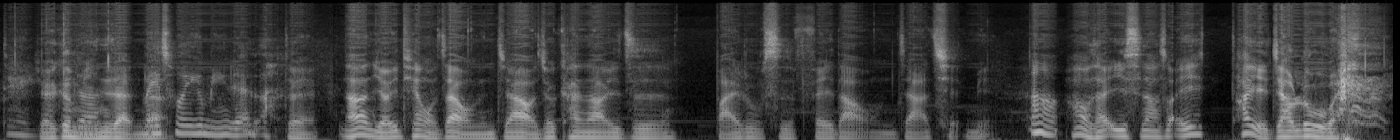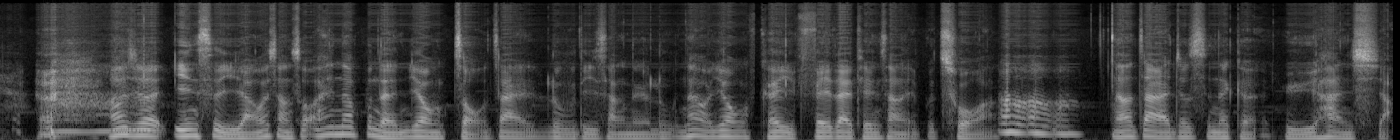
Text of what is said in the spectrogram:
对 有一个名人了，没错，一个名人了，对。然后有一天我在我们家，我就看到一只白鹭鸶飞到我们家前面，嗯，然后我才意识到说，哎，它也叫鹿哎。然后觉得音是一样，我想说，哎，那不能用走在陆地上那个路，那我用可以飞在天上也不错啊。嗯嗯嗯。然后再来就是那个鱼和小，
